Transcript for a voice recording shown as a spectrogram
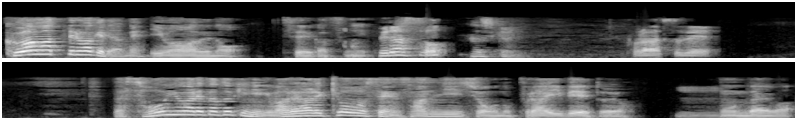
加わってるわけだよね、今までの生活に。プラスねそ確かに。プラスで。らそう言われた時に我々京戦三人称のプライベートよ、うんうん。問題は。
